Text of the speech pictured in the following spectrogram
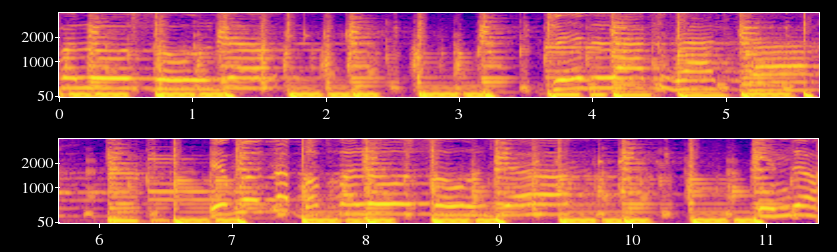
buffalo. It was a buffalo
